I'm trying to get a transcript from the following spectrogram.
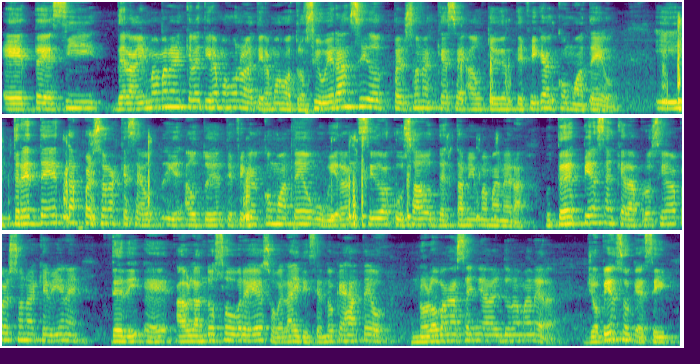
este, si de la misma manera en que le tiramos a uno, le tiramos a otro, si hubieran sido personas que se autoidentifican como ateos y tres de estas personas que se auto- autoidentifican como ateos hubieran sido acusados de esta misma manera, ¿ustedes piensan que la próxima persona que viene eh, hablando sobre eso, ¿verdad? Y diciendo que es ateo, no lo van a señalar de una manera? Yo pienso que sí.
